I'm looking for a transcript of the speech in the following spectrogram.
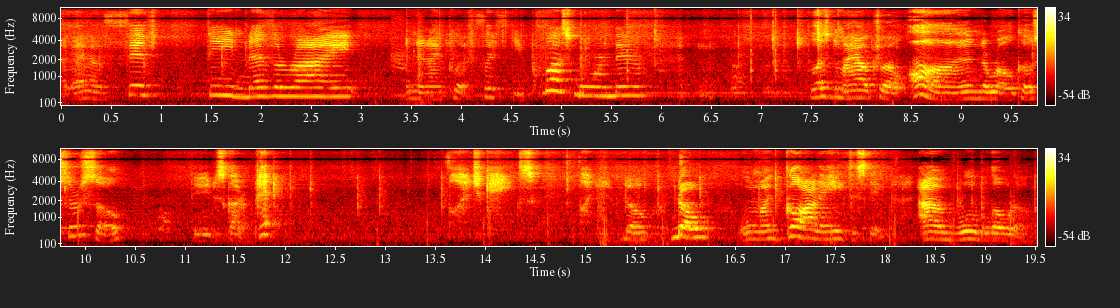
And I have 50 netherite, and then I put 50 plus more in there. Let's do my outro on the roller coaster, so you just gotta pay. Fudge cakes. Fudge. No, no. Oh my god, I hate this thing. I will blow it up.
